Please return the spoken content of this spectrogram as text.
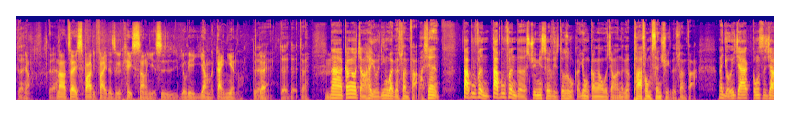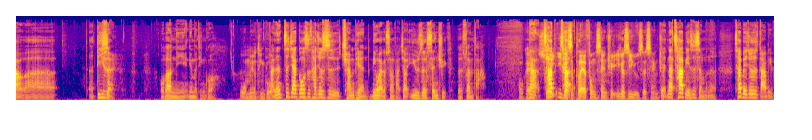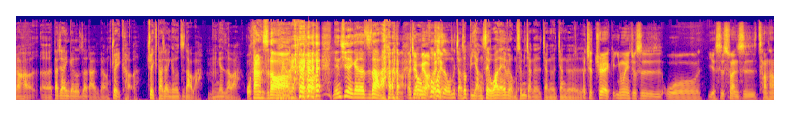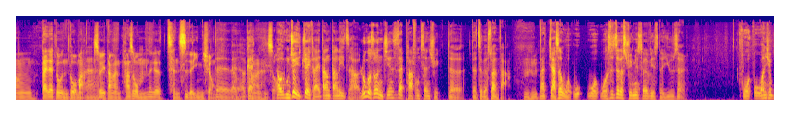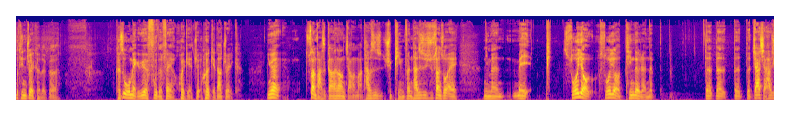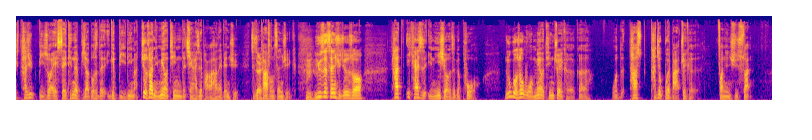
对这样对啊，那在 Spotify 的这个 case 上也是有点一样的概念了，对不对？？对对对。嗯那刚刚讲的还有另外一个算法嘛，现在大部分大部分的 streaming service 都是我刚用刚刚我讲的那个 platform centric 的算法。那有一家公司叫呃呃 Deezer，我不知道你你有没有听过？我没有听过反。正这家公司它就是 champion 另外一个算法叫 user centric 的算法。OK，那差一个是 platform centric，一个是 User Centric。，对那差别是什么呢？差别就是打个比方好了，呃，大家应该都知道，打个比方 Drake 好了，Drake 大家应该都知道吧？你应该知道吧？我当然知道啊，年轻人应该都知道啦。吧 而且没有，或或而且者我们讲说 Beyonce whatever，我们随便讲个讲个讲个而且 Drake 因为就是我也是算是常常待在多伦多嘛，嗯所以当然他是我们那个城市的英雄。对对对嗯 OK 当然很熟那。我们就以 Drake 来当当例子哈。如果说你今天是在 platform centric 的的这个算法，嗯哼，那假设我我我我是这个 streaming service 的 user，我我完全不听 Drake 的歌，可是我每个月付的费会给 Drake 会给到 Drake，因为算法是刚刚这样讲的嘛，他是去评分，他是去算说，哎、你们每所有所有听的人的的的的的加起来，他去他去比说，哎、谁听的比较多是的一个比例嘛。就算你没有听，你的钱还是跑到他那边去，这是对 platform centric。嗯哼 user centric 就是说，他一开始 initial 这个破，如果说我没有听 Drake 的歌，我的他他就不会把 Drake 放进去算。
